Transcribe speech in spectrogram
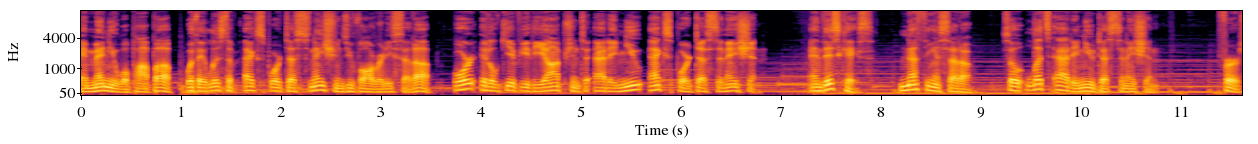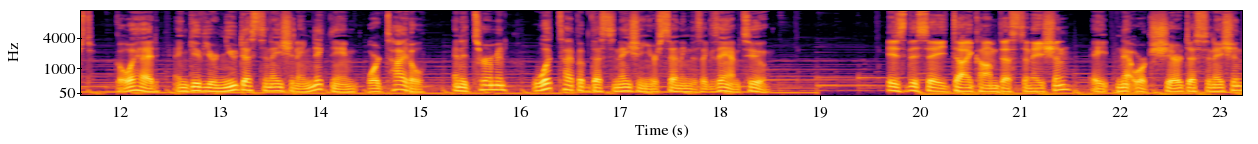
A menu will pop up with a list of export destinations you've already set up, or it'll give you the option to add a new export destination. In this case, nothing is set up, so let's add a new destination. First, go ahead and give your new destination a nickname or title and determine what type of destination you're sending this exam to. Is this a DICOM destination, a network shared destination,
